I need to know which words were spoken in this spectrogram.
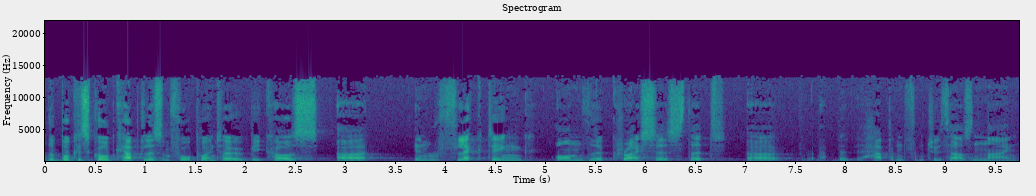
The book is called Capitalism 4.0 because, uh, in reflecting on the crisis that uh, happened from 2009,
